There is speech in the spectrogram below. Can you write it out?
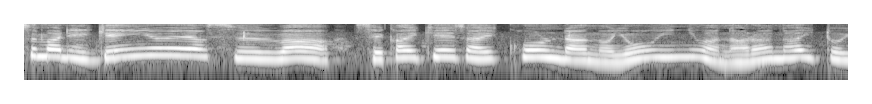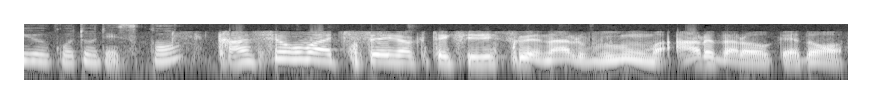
つまり原油安は世界経済混乱の要因にはならないということですか？多少は地政学的リスクでなる部分もあるだろうけど、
